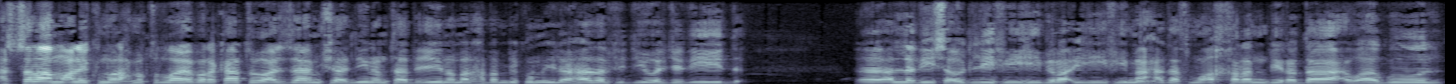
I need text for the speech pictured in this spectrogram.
السلام عليكم ورحمة الله وبركاته أعزائي المشاهدين ومتابعين ومرحبا بكم إلى هذا الفيديو الجديد آه الذي سأدلي فيه برأيي فيما حدث مؤخرا برداع وأقول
